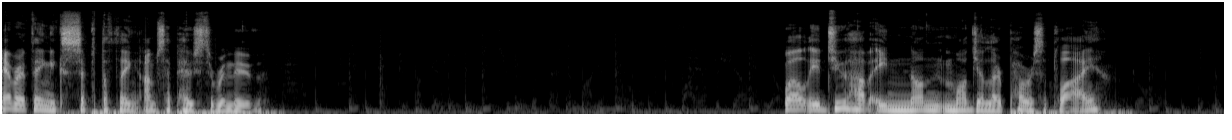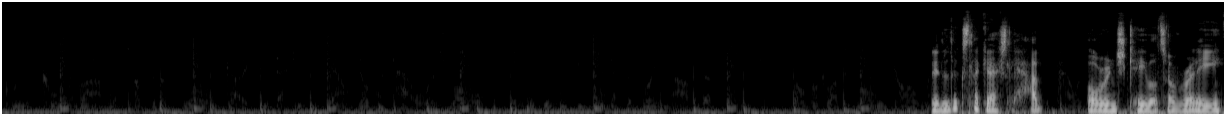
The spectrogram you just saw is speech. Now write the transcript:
everything except the thing I'm supposed to remove. Well, you do have a non-modular power supply. It looks like I actually have orange cables already.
